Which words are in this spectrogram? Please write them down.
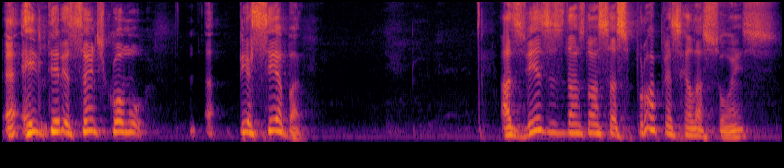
É, é interessante como, ah, perceba, às vezes nas nossas próprias relações,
